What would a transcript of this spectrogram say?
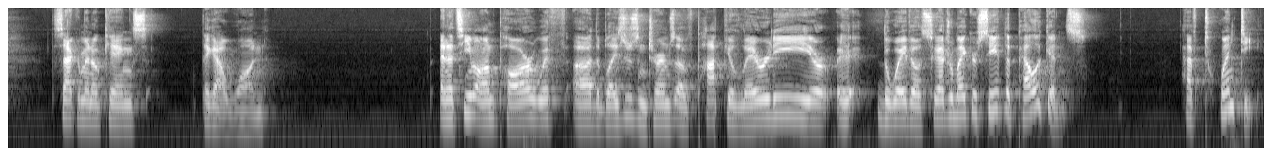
Sacramento Kings, they got one. And a team on par with uh, the Blazers in terms of popularity or uh, the way the schedule makers see it, the Pelicans have 20.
